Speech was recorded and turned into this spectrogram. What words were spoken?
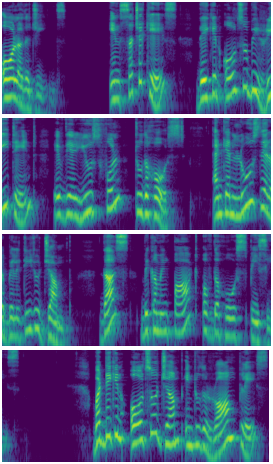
all other genes. In such a case, they can also be retained if they are useful to the host and can lose their ability to jump, thus becoming part of the host species. But they can also jump into the wrong place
